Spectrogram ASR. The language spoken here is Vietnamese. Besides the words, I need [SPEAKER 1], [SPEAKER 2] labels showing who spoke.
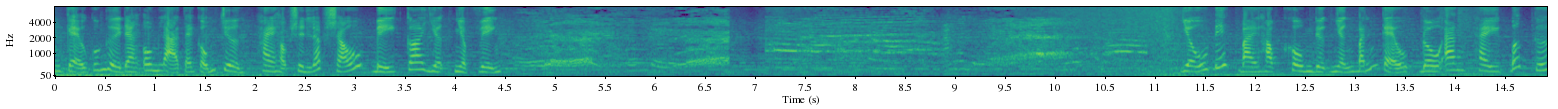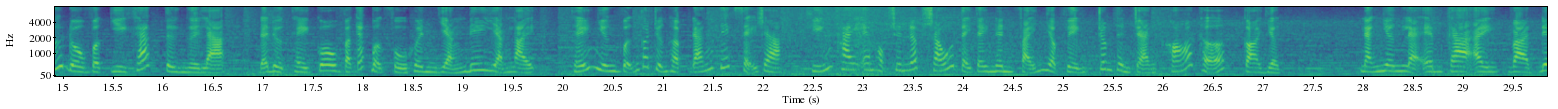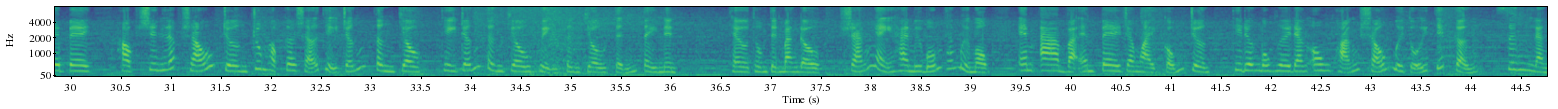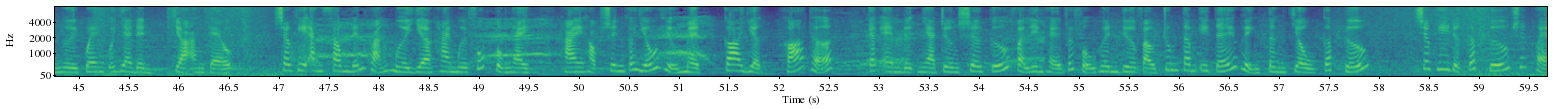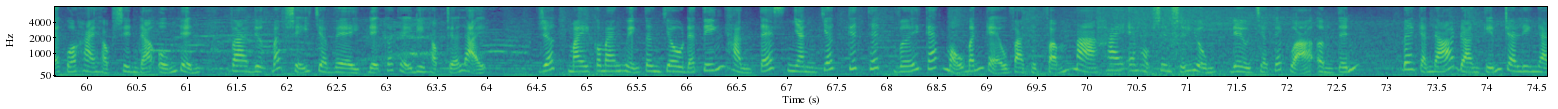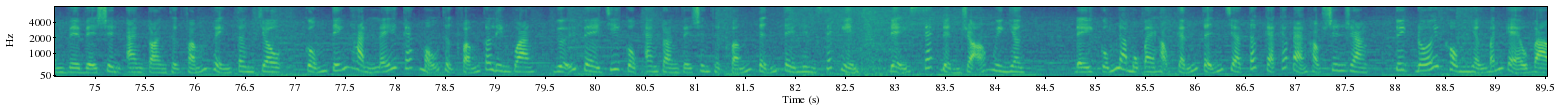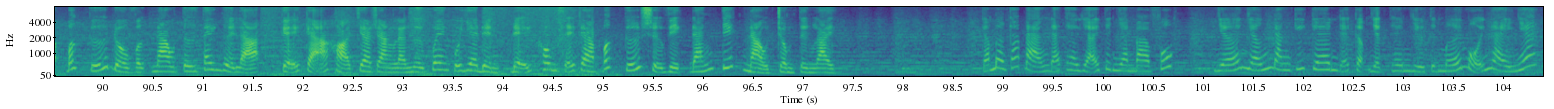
[SPEAKER 1] Ăn kẹo của người đàn ông lạ tại cổng trường, hai học sinh lớp 6 bị co giật nhập viện. Dẫu biết bài học không được nhận bánh kẹo, đồ ăn hay bất cứ đồ vật gì khác từ người lạ, đã được thầy cô và các bậc phụ huynh dặn đi dặn lại. Thế nhưng vẫn có trường hợp đáng tiếc xảy ra, khiến hai em học sinh lớp 6 tại Tây Ninh phải nhập viện trong tình trạng khó thở, co giật. Nạn nhân là em KA và DP, học sinh lớp 6 trường Trung học cơ sở thị trấn Tân Châu, thị trấn Tân Châu, huyện Tân Châu, tỉnh Tây Ninh. Theo thông tin ban đầu, sáng ngày 24 tháng 11, em A và em P ra ngoài cổng trường thì được một người đàn ông khoảng 60 tuổi tiếp cận, xưng là người quen của gia đình, cho ăn kẹo. Sau khi ăn xong đến khoảng 10 giờ 20 phút cùng ngày, hai học sinh có dấu hiệu mệt, co giật, khó thở. Các em được nhà trường sơ cứu và liên hệ với phụ huynh đưa vào trung tâm y tế huyện Tân Châu cấp cứu. Sau khi được cấp cứu, sức khỏe của hai học sinh đã ổn định và được bác sĩ cho về để có thể đi học trở lại. Rất may công an huyện Tân Châu đã tiến hành test nhanh chất kích thích với các mẫu bánh kẹo và thực phẩm mà hai em học sinh sử dụng đều cho kết quả âm tính. Bên cạnh đó, đoàn kiểm tra liên ngành về vệ sinh an toàn thực phẩm huyện Tân Châu cũng tiến hành lấy các mẫu thực phẩm có liên quan gửi về Chi cục An toàn vệ sinh thực phẩm tỉnh Tây Ninh xét nghiệm để xác định rõ nguyên nhân. Đây cũng là một bài học cảnh tỉnh cho tất cả các bạn học sinh rằng tuyệt đối không nhận bánh kẹo và bất cứ đồ vật nào từ tay người lạ, kể cả họ cho rằng là người quen của gia đình để không xảy ra bất cứ sự việc đáng tiếc nào trong tương lai.
[SPEAKER 2] Cảm ơn các bạn đã theo dõi tin nhanh 3 phút. Nhớ nhấn đăng ký kênh để cập nhật thêm nhiều tin mới mỗi ngày nhé.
